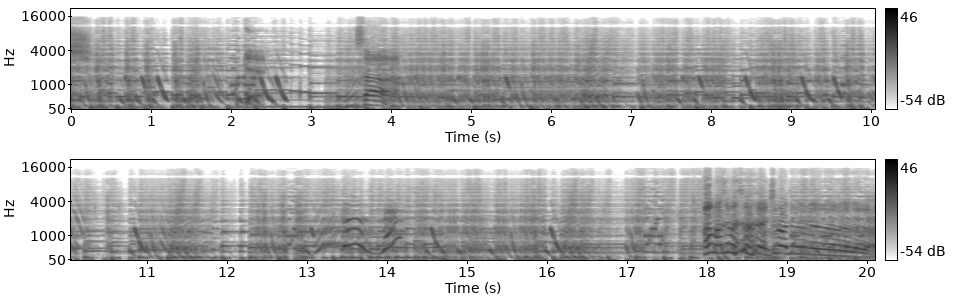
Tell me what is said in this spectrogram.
し。さああ、まずいまずいまずい。ちょっと待って待って待って待って待って待っ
